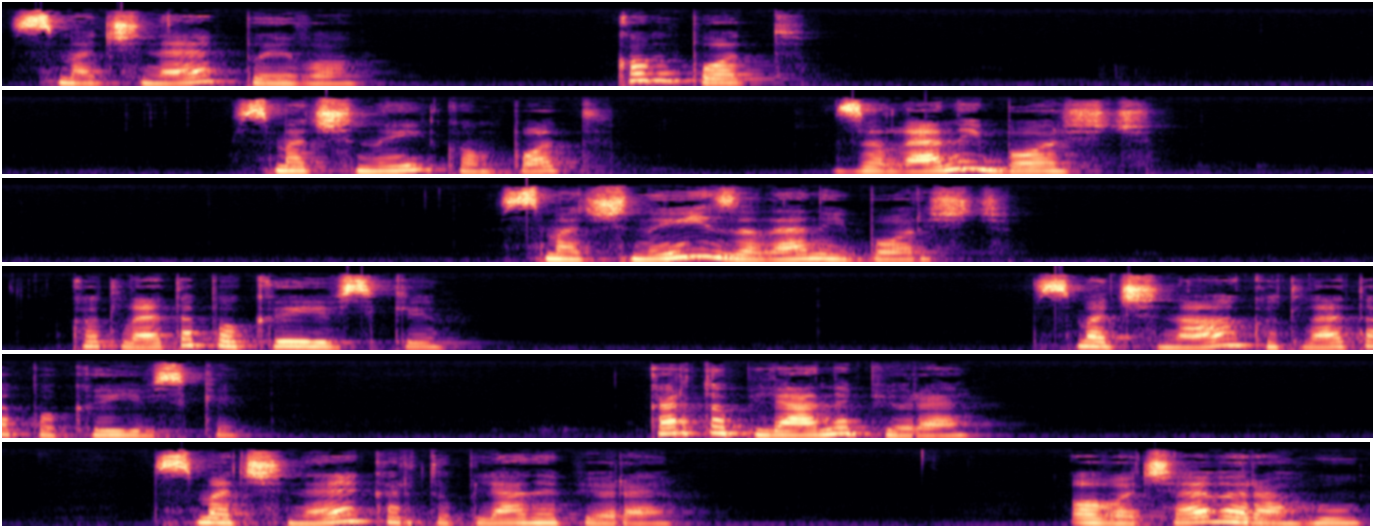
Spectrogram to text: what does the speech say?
Смачне пиво. Компот. Смачний компот. Зелений борщ. Смачний зелений борщ. Котлета по-київськи. Смачна котлета по-київськи. Картопляне пюре. Смачне картопляне пюре. Овочеве рагу.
